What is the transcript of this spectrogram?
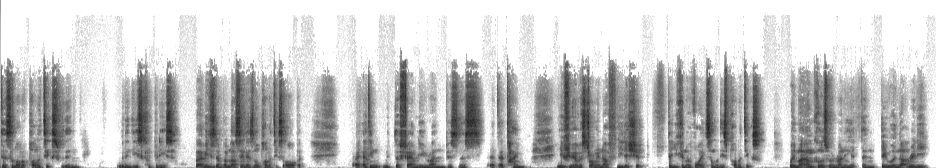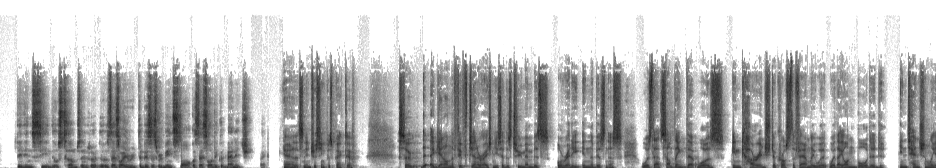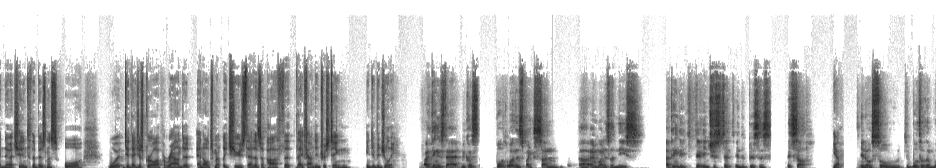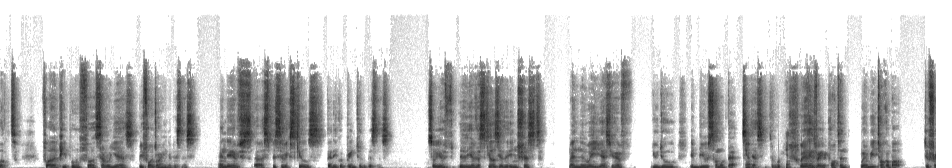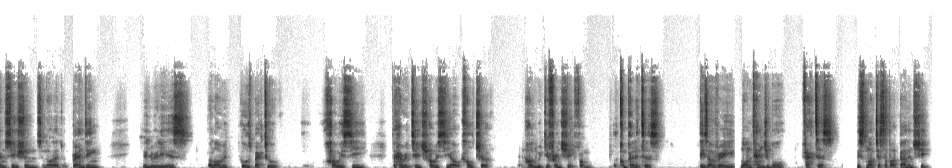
there's a lot of politics within within these companies. But I mean, I'm not saying there's no politics at all, but I, I think with the family-run business at that time, if you have a strong enough leadership, then you can avoid some of these politics. When my uncles were running it, then they were not really they didn't see in those terms. And that's why the business remained small because that's all they could manage. Right? Yeah, that's an interesting perspective. So again, on the fifth generation, you said there's two members already in the business. Was that something that was encouraged across the family? Were, were they onboarded intentionally and nurtured into the business, or were, did they just grow up around it and ultimately choose that as a path that they found interesting individually? I think it's that because both one is my son uh, and one is a niece. I think they, they're interested in the business itself. Yep. You know, so the, both of them worked for other people for several years before joining the business. And they have uh, specific skills that they could bring to the business. So you have, you have the skills, you have the interest. And in a way, yes, you have, you do imbue some of that. Yep. Yes. Yep. Well, I think it's very important when we talk about differentiations and all that, branding, it really is a lot of it goes back to how we see the heritage, how we see our culture, and how do we differentiate from competitors. These are very non-tangible factors. It's not just about balance sheet.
